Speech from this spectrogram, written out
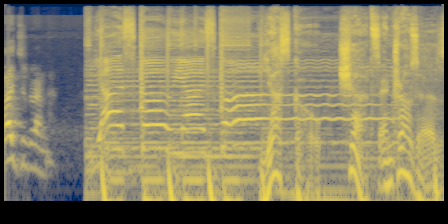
பாதிச்சிருக்கிறாங்க? Yasko, Yasko. Yasko Shirts and Trousers.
